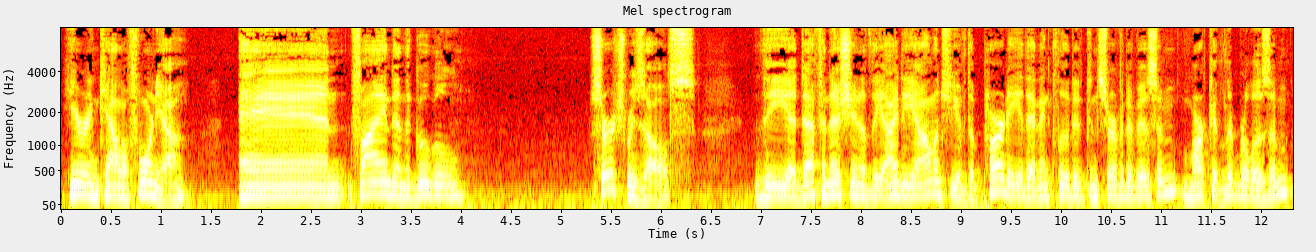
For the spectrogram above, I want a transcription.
here in California and find in the Google search results the uh, definition of the ideology of the party that included conservatism, market liberalism,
